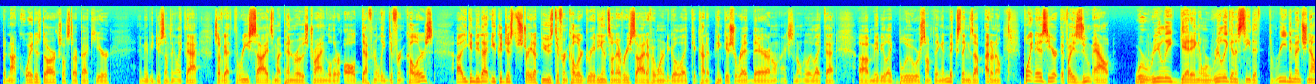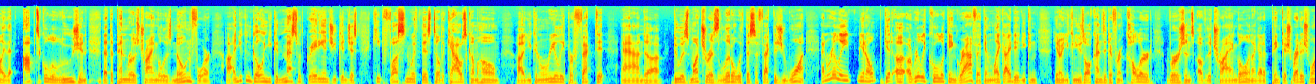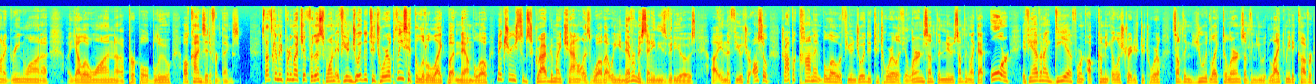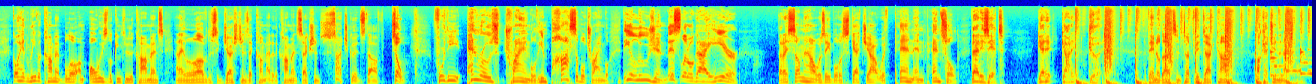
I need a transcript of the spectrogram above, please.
but not quite as dark. So I'll start back here and maybe do something like that. So I've got three sides of my Penrose triangle that are all definitely different colors. Uh, you can do that. You could just straight up use different color gradients on every side. If I wanted to go like a kind of pinkish red there, I don't actually don't really like that. Uh, maybe like blue or something and mix things up. I don't know. Point is here, if I zoom out, we're really getting and we're really going to see the three dimensionality, that optical illusion that the Penrose triangle is known for. Uh, and you can go and you can mess with gradients. You can just keep fussing with this till the cows come home. Uh, you can really perfect it and uh, do as much or as little with this effect as you want, and really, you know, get a, a, really cool looking graphic. And like I did, you can, you know, you can use all kinds of different colored versions of the triangle. And I got a pinkish reddish one, a green one, a, a yellow one, a purple, blue, all kinds of different things. So that's going to be pretty much it for this one. If you enjoyed the tutorial, please hit the little like button down below. Make sure you subscribe to my channel as well. That way you never miss any of these videos uh, in the future. Also, drop a comment below if you enjoyed the tutorial, if you learned something new, something like that. Or if you have an idea for an upcoming Illustrator tutorial, something you would like to learn, something you would like me to cover, go ahead, leave a comment below. I'm always looking through the comments, and I love the suggestions that come out of the comment section. Such good stuff. So, for the Penrose triangle, the impossible triangle, the illusion, this little guy here that I somehow was able to sketch out with pen and pencil. That is it. Get it? Got it? Good. Nathaniel Dodson, tutvid.com. I'll catch you in the next one.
